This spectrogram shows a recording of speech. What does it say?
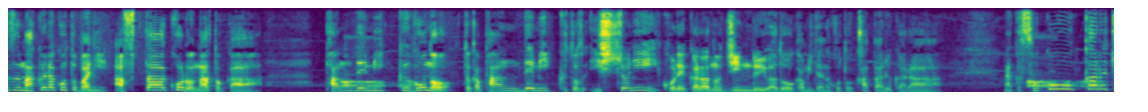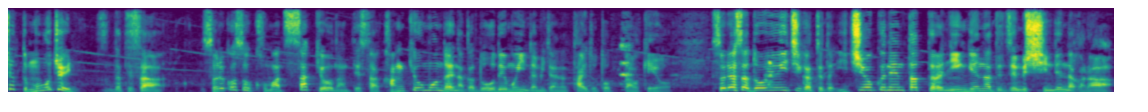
ず枕言葉にアフターコロナとかパンデミック後のとかパンデミックと一緒にこれからの人類はどうかみたいなことを語るからなんかそこからちょっともうちょいだってさそれこそ小松左京なんてさ環境問題なんかどうでもいいんだみたいな態度取ったわけよ。それはさどういう位置かって言ったら1億年経ったら人間なんて全部死んでんだから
